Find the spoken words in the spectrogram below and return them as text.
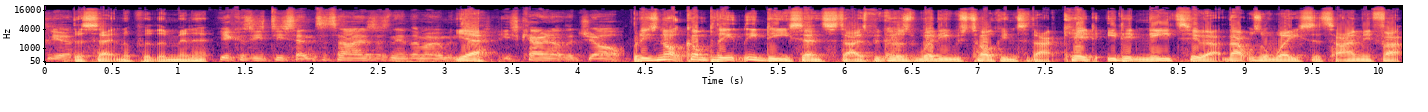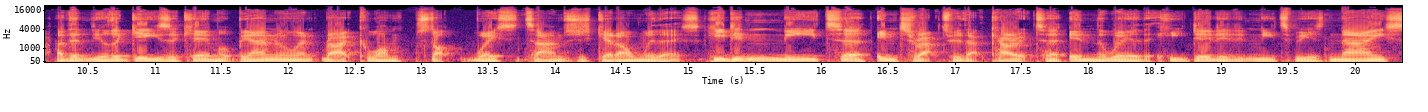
Yeah. they're setting up at the minute. Yeah, because he's desensitized, isn't he, at the moment? Yeah. He's carrying out the job. But he's not completely desensitized because when he was talking to that kid, he didn't need to. Uh, that was a waste of time. In fact, I think the other geezer came up behind him and went, Right, come on, stop wasting time. Let's just get on with this. He didn't need to interact with that character in the way that he did. He didn't need to be as nice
